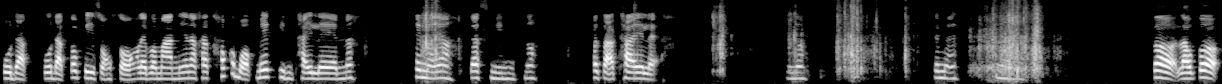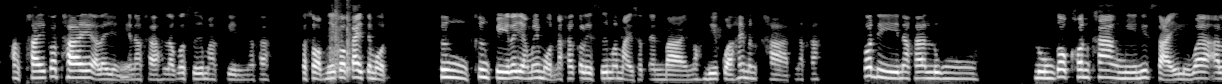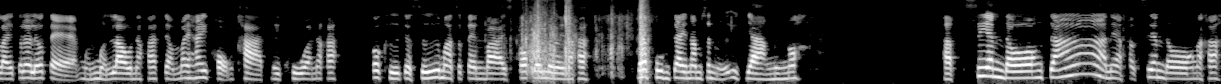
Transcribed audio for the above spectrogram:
โปรดักโปรดักก็ปีสองสองอะไรประมาณนี้นะคะ เขาก็บอก make in Thailand นะ ใช่ไหมอะจัสมินเนาะภาษาไทยแหละเนาะใช่ไหมอืมก็เราก็อะไทยก็ไทยอะไรอย่างเงี้ยนะคะ เราก็ซื้อมากินนะคะ กระสอบนี้ก็ใกล้จะหมด ครึ่งครึ่งปีแล้วยังไม่หมดนะคะ ก็เลยซื้อมาใหม่สแตนบายเนาะดีกว่าให้มันขาดนะคะ ก็ดีนะคะ ลุง ลุงก็ค่อนข้างมีนิสัยหรือว่าอะไรก็แล้วแล้วแต่เหมือนเหมือนเรานะคะ จะไม่ให้ของขาดในครัวนะคะ ก็คือจะซื้อมาสแตนบายสต็อกไว้เลยนะคะ และภูมิใจนำเสนออีกอย่างหนึ่งเนาะผักเสี้ยนดองจ้าเนี่ยผักเสี้ยนดองนะคะ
